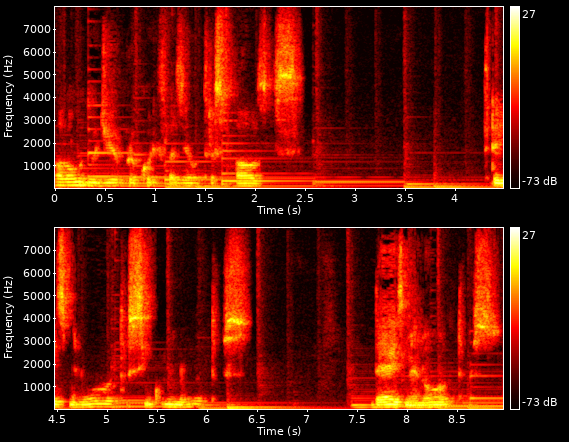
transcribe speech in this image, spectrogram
Ao longo do dia, procure fazer outras pausas. Três minutos, cinco minutos, dez minutos,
